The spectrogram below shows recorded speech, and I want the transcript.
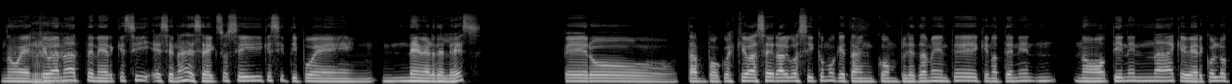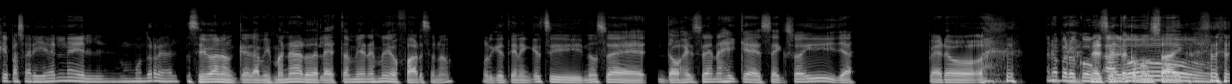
no es que van a tener que sí escenas de sexo, sí, que sí, tipo en Nevertheless, pero tampoco es que va a ser algo así como que tan completamente que no tienen, no tienen nada que ver con lo que pasaría en el mundo real. Sí, bueno, que la misma Nerdeles también es medio farsa, ¿no? Porque tienen que, si, no sé, dos escenas y que sexo ahí y ya. Pero Bueno, pero con me siento algo como un sádico.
